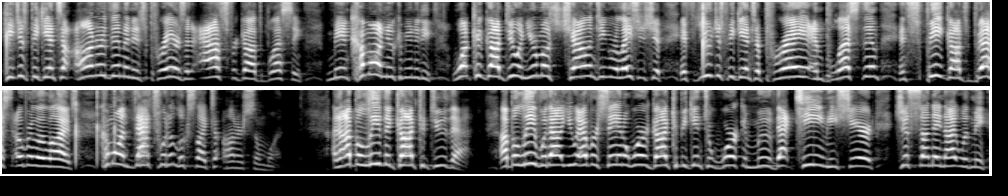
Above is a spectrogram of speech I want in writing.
He just began to honor them in his prayers and ask for God's blessing. Man, come on, new community. What could God do in your most challenging relationship if you just began to pray and bless them and speak God's best over their lives? Come on, that's what it looks like to honor someone. And I believe that God could do that. I believe without you ever saying a word, God could begin to work and move. That team he shared just Sunday night with me,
